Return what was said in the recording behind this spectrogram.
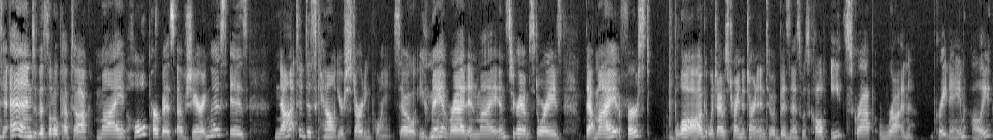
To end this little pep talk, my whole purpose of sharing this is not to discount your starting point. So, you may have read in my Instagram stories that my first blog, which I was trying to turn into a business, was called Eat, Scrap, Run. Great name, Holly.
